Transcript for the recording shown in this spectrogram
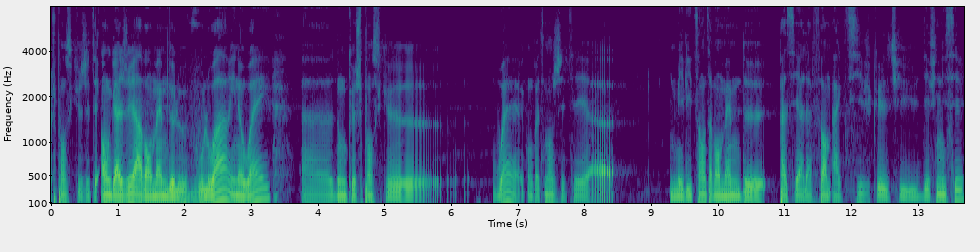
je pense que j'étais engagé avant même de le vouloir, in a way. Euh, donc je pense que, ouais, concrètement, j'étais euh, militante avant même de passer à la forme active que tu définissais.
